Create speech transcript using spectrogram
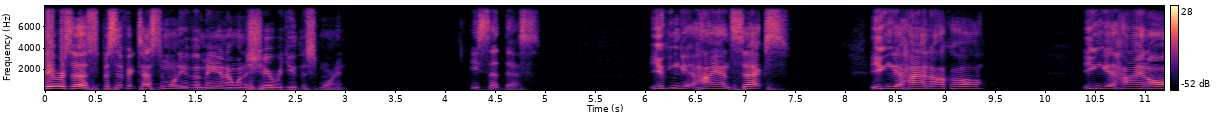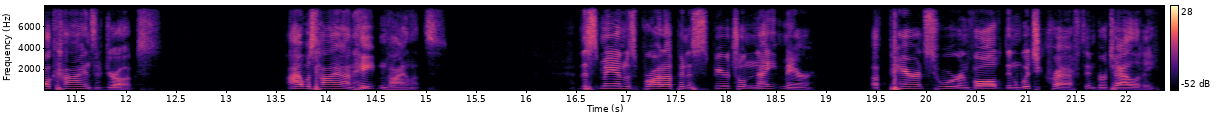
There was a specific testimony of a man I want to share with you this morning. He said this You can get high on sex, you can get high on alcohol, you can get high on all kinds of drugs. I was high on hate and violence. This man was brought up in a spiritual nightmare of parents who were involved in witchcraft and brutality.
